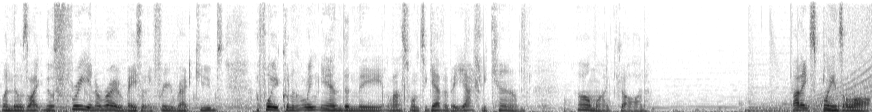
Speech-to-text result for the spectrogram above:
when there was like there was three in a row basically three red cubes. I thought you couldn't link the end and the last one together but you actually can. Oh my god. That explains a lot.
